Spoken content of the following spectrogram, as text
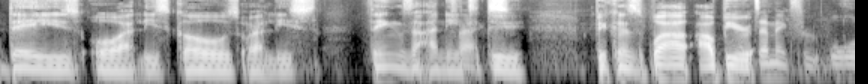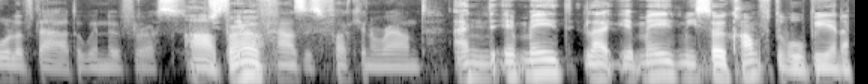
days or at least goals or at least things that I need Facts. to do. Because well, I'll be Pandemic threw all of that out the window for us. Oh, Just in our houses fucking around. and it made like it made me so comfortable being at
